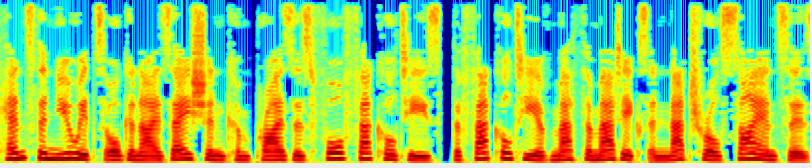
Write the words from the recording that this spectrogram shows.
Hence the new ITS organization comprises four faculties, the Faculty of Mathematics and Natural Sciences,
